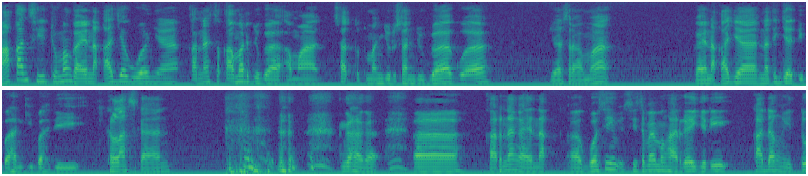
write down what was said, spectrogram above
makan sih cuma nggak enak aja guanya. Karena sekamar juga sama satu teman jurusan juga gua. Di asrama nggak enak aja. Nanti jadi bahan gibah di kelas kan. Nggak nggak. Eh, karena nggak enak. Eh, gua sih sistemnya menghargai. Jadi kadang itu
